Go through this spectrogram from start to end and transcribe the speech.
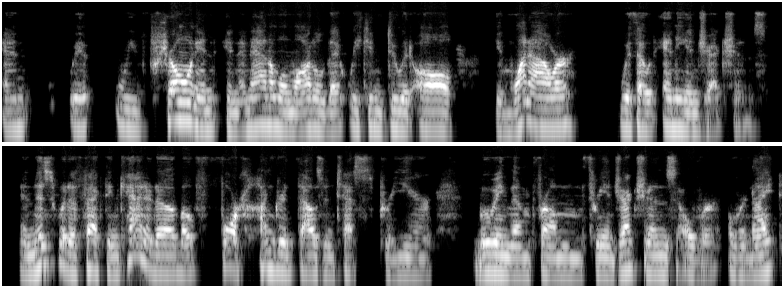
And we, we've shown in, in an animal model that we can do it all in one hour without any injections. And this would affect in Canada about 400,000 tests per year, moving them from three injections over overnight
